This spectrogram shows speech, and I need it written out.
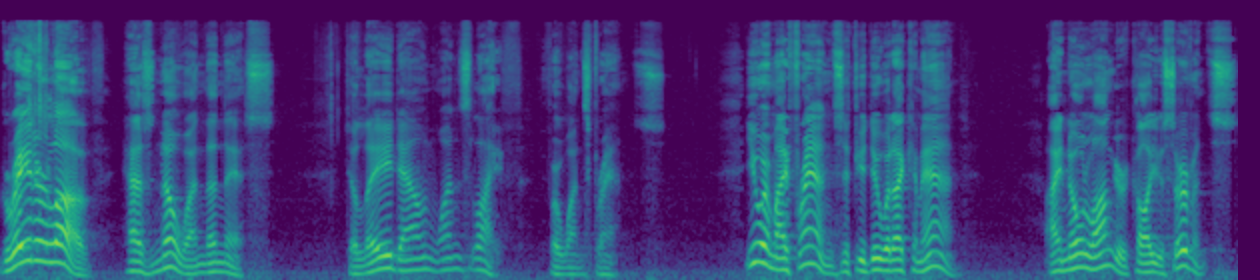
Greater love has no one than this to lay down one's life for one's friends. You are my friends if you do what I command. I no longer call you servants,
